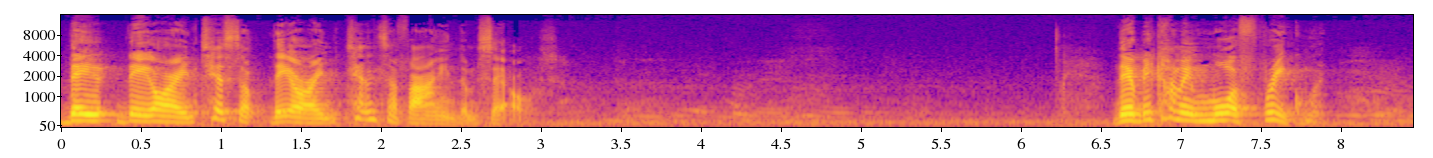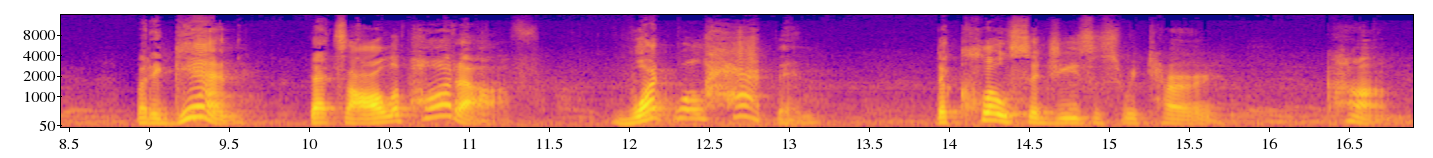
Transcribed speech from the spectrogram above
they, they, are, they are intensifying themselves. They're becoming more frequent. But again, that's all a part of what will happen the closer Jesus' return comes.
